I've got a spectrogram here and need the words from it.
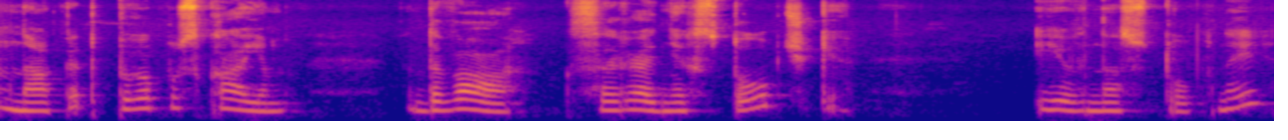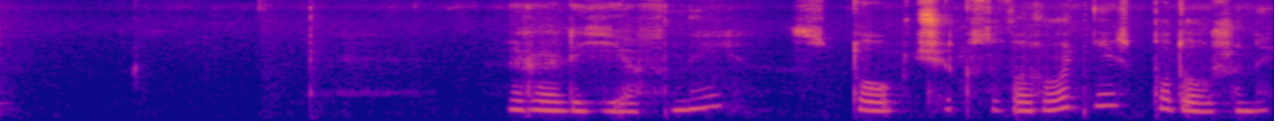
Накид пропускаємо два середніх стовпчики і в наступний рельєфний стовпчик, зворотній, подовжений.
